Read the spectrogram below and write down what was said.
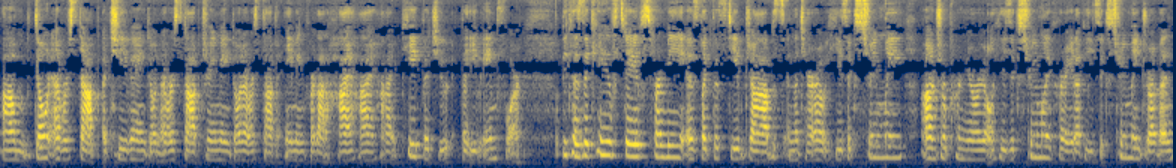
Um, don't ever stop achieving. Don't ever stop dreaming. Don't ever stop aiming for that high, high, high peak that you that you aim for. Because the King of Staves for me is like the Steve Jobs in the tarot. He's extremely entrepreneurial. He's extremely creative. He's extremely driven.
